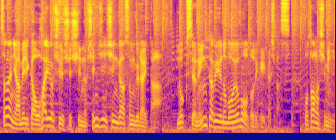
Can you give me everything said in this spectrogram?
さらにアメリカオハイオ州出身の新人シンガーソングライターノックスへのインタビューの模様もお届けいたします。お楽しみに。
